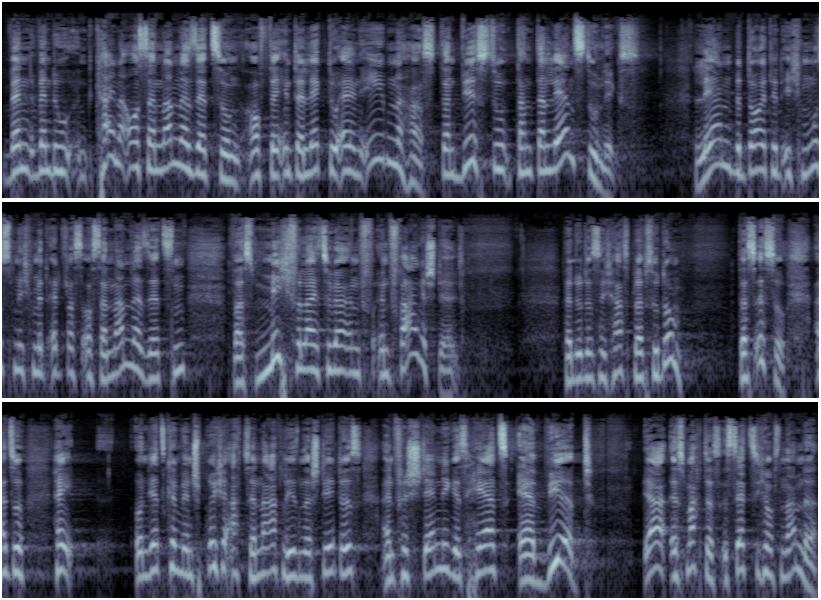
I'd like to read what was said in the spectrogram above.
Wenn, wenn du keine Auseinandersetzung auf der intellektuellen Ebene hast, dann wirst du, dann, dann lernst du nichts. Lernen bedeutet, ich muss mich mit etwas auseinandersetzen, was mich vielleicht sogar in, in Frage stellt. Wenn du das nicht hast, bleibst du dumm. Das ist so. Also, hey, und jetzt können wir in Sprüche 18 nachlesen, da steht es, ein verständiges Herz erwirbt. Ja, es macht das, es setzt sich auseinander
